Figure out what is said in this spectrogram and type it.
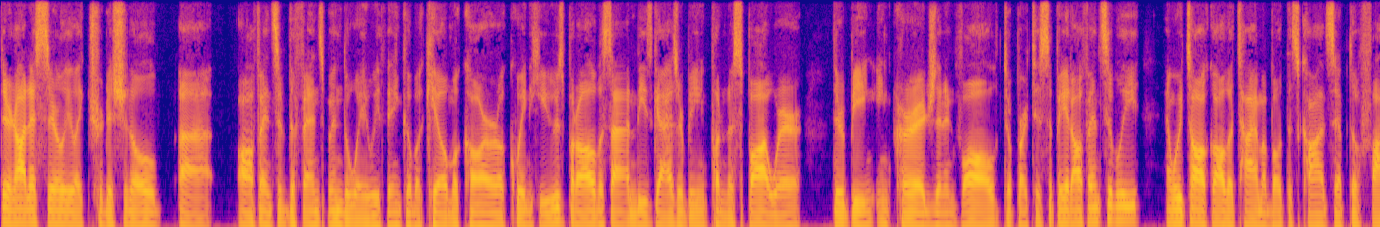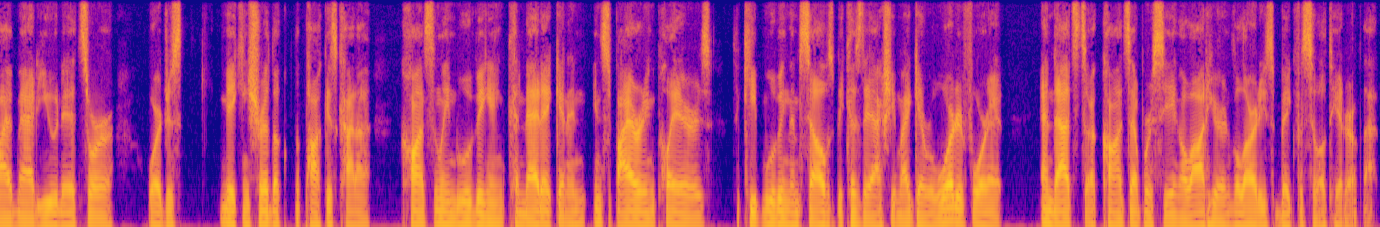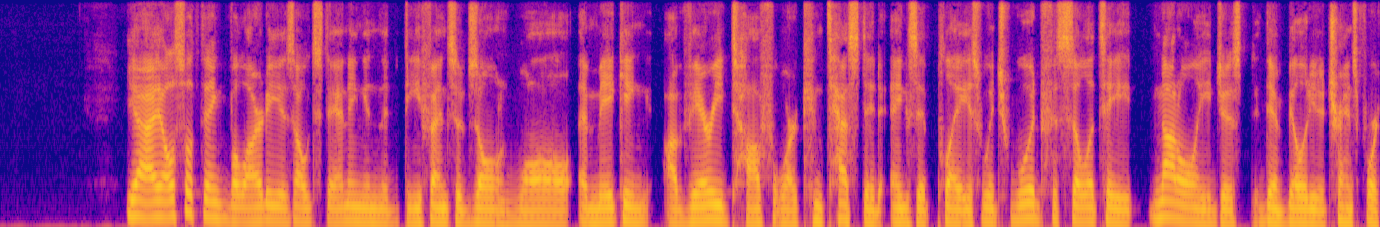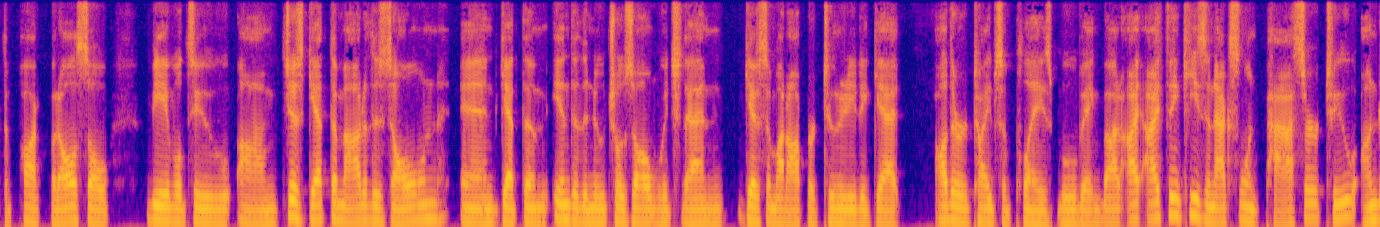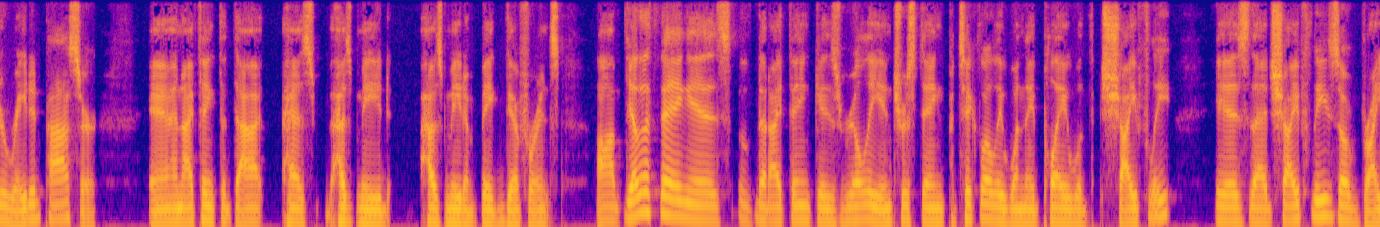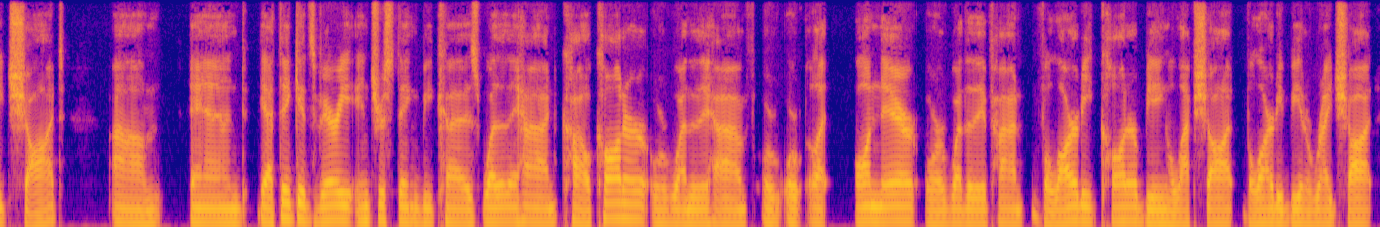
they're not necessarily like traditional uh, offensive defensemen the way we think of a Cale Makar or a Quinn Hughes, but all of a sudden these guys are being put in a spot where they're being encouraged and involved to participate offensively. And we talk all the time about this concept of five mad units or or just making sure the, the puck is kind of constantly moving and kinetic and in, inspiring players to keep moving themselves because they actually might get rewarded for it. And that's a concept we're seeing a lot here, and Vilardi's a big facilitator of that. Yeah, I also think Vilardi is outstanding in the defensive zone wall and making a very tough or contested exit plays, which would facilitate not only just the ability to transport the puck, but also be able to um, just get them out of the zone and get them into the neutral zone, which then gives them an opportunity to get other types of plays moving. But I, I think he's an excellent passer too, underrated passer, and I think that that has has made has made a big difference. Uh, the other thing is that I think is really interesting, particularly when they play with Scheifele, is that Scheifele's a right shot. Um, and yeah, I think it's very interesting because whether they had Kyle Connor or whether they have or, or like on there or whether they've had Vilardi, Connor being a left shot, Vilardi being a right shot,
